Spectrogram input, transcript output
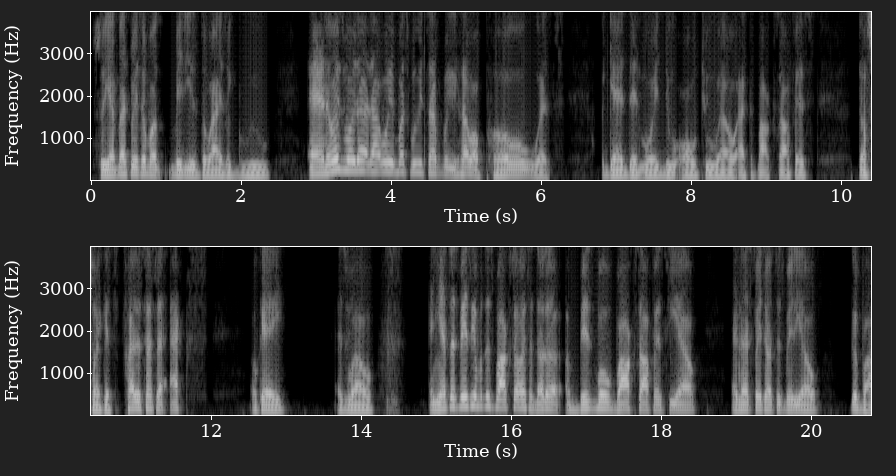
So yeah, best based about Minions The Rise of Gru. And it was really not, not really much movie stuff, but you talk about Pearl, which again didn't really do all too well at the box office. Just like its predecessor X okay, as well. And yeah, that's basically about this box office. Another abysmal box office here. And that's basically about this video. Goodbye.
